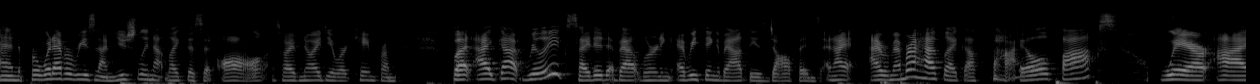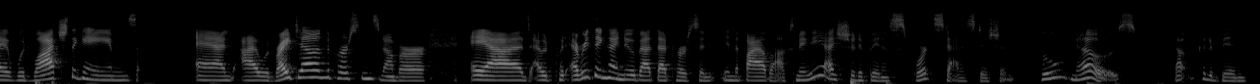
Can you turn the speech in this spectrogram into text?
And for whatever reason, I'm usually not like this at all. So I have no idea where it came from. But I got really excited about learning everything about these dolphins. And I, I remember I had like a file box where I would watch the games and I would write down the person's number and I would put everything I knew about that person in the file box. Maybe I should have been a sports statistician. Who knows? That could have been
